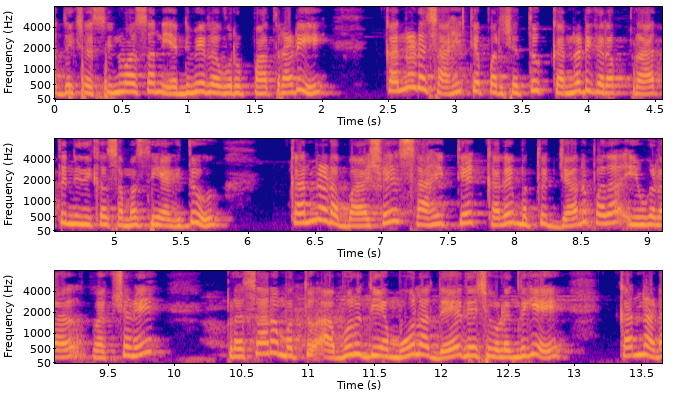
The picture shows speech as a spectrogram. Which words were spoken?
ಅಧ್ಯಕ್ಷ ಶ್ರೀನಿವಾಸನ್ ಎನ್ವೀರ್ ಅವರು ಮಾತನಾಡಿ ಕನ್ನಡ ಸಾಹಿತ್ಯ ಪರಿಷತ್ತು ಕನ್ನಡಿಗರ ಪ್ರಾತಿನಿಧಿಕ ಸಂಸ್ಥೆಯಾಗಿದ್ದು ಕನ್ನಡ ಭಾಷೆ, ಸಾಹಿತ್ಯ, ಕಲೆ ಮತ್ತು ಜಾನಪದ ಇವುಗಳ ರಕ್ಷಣೆ, ಪ್ರಸಾರ ಮತ್ತು ಅಭಿವೃದ್ಧಿಯ ಮೂಲ ದೇಶಗಳೊಂದಿಗೆ ಕನ್ನಡ,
